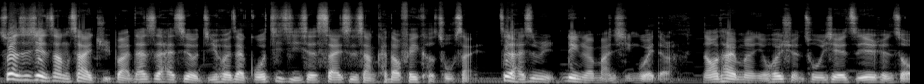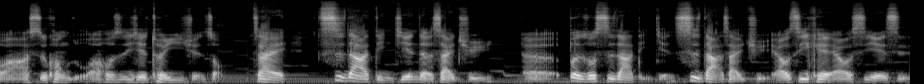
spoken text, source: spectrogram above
虽然是线上赛举办，但是还是有机会在国际级的赛事上看到飞可出赛，这还是令人蛮欣慰的。然后他们也会选出一些职业选手啊、实况组啊，或是一些退役选手，在四大顶尖的赛区，呃，不能说四大顶尖，四大赛区，LCK、LCS、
